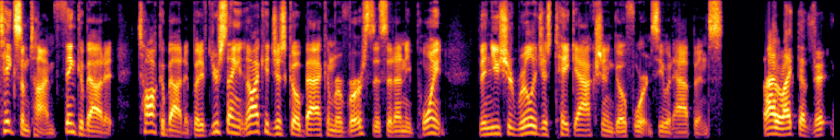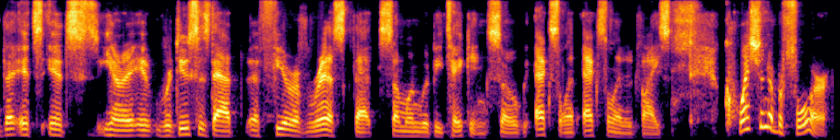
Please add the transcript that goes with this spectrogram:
take some time, think about it, talk about it. But if you're saying no, I could just go back and reverse this at any point, then you should really just take action and go for it and see what happens. I like the, the it's it's you know it reduces that uh, fear of risk that someone would be taking. So excellent, excellent advice. Question number four:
